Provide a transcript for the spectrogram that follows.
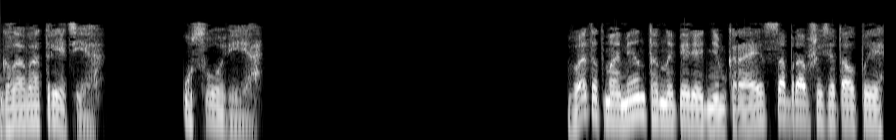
Глава третья. Условия. В этот момент на переднем крае собравшейся толпы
